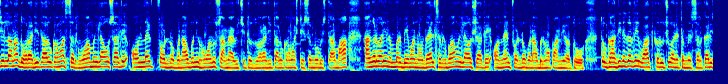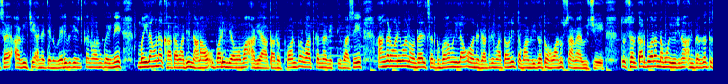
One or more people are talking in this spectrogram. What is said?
જિલ્લાના ધોરાજી તાલુકામાં સરગવા મહિલાઓ સાથે ઓનલાઈન ફ્રોડનો બનાવ બન્યો હોવાનું સામે આવ્યું છે. તો ધોરાજી તાલુકામાં સ્ટેશન રોડ વિસ્તારમાં આંગણવાડી નંબર બેમાં નોંધાયેલ સરગવા મહિલાઓ સાથે ઓનલાઈન ફ્રોડનો બનાવ બનવા પામ્યો હતો. તો ગાંધીનગરથી વાત કરું છું અને તમને સરકારી સહાય આવી છે અને તેનું વેરિફિકેશન કરવાનું કહીને મહિલાઓના ખાતામાંથી નાણાં ઉપાડી લેવામાં આવ્યા હતા. તો ફોન પર વાત કરનાર વ્યક્તિ પાસે આંગણવાડીમાં નોંધાયેલ સરગવા મહિલાઓ અને ધાત્રી માતાઓની તમામ વિગતો હોવાનું સામે આવ્યું છે. તો સરકાર દ્વારા નમો યોજના અંતર્ગત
